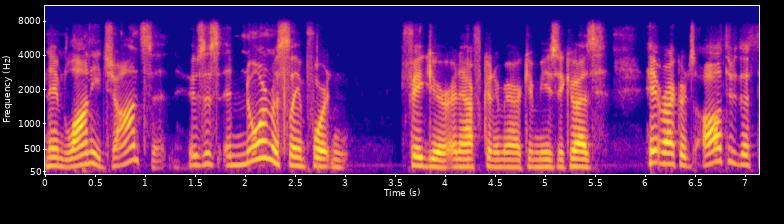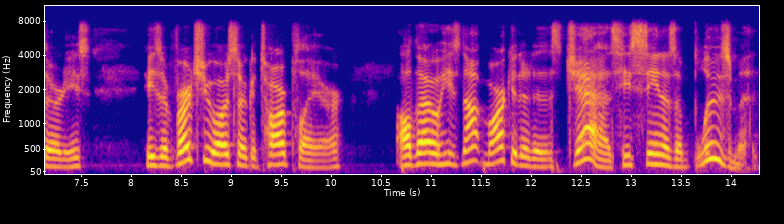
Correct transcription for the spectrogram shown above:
named Lonnie Johnson, who's this enormously important figure in African American music who has hit records all through the 30s. He's a virtuoso guitar player, although he's not marketed as jazz, he's seen as a bluesman.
